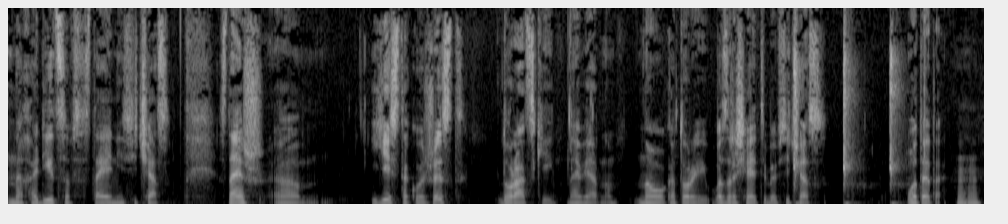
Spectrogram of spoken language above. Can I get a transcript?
находиться в состоянии сейчас. Знаешь, эм, есть такой жест, дурацкий, наверное, но который возвращает тебя в сейчас. Вот это. Мгм.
